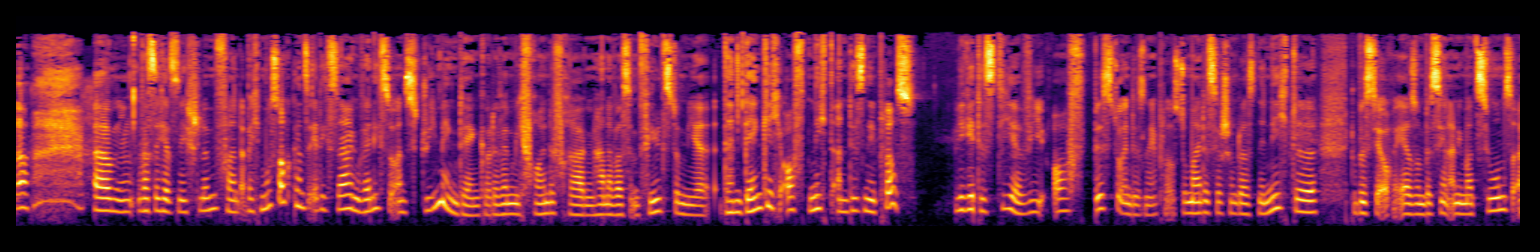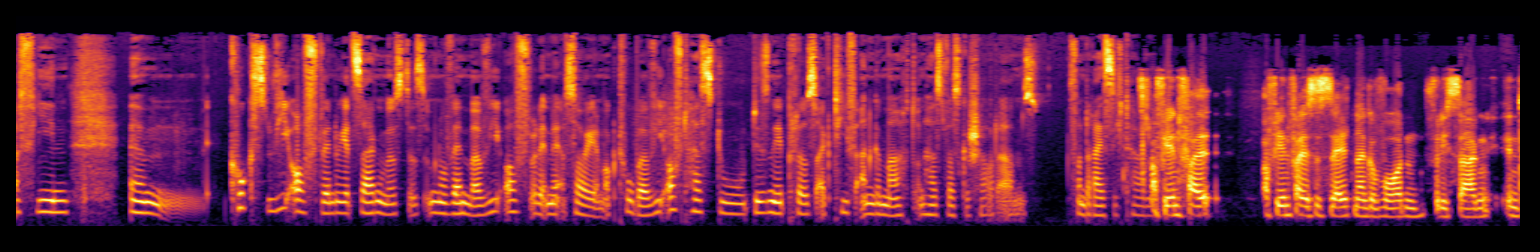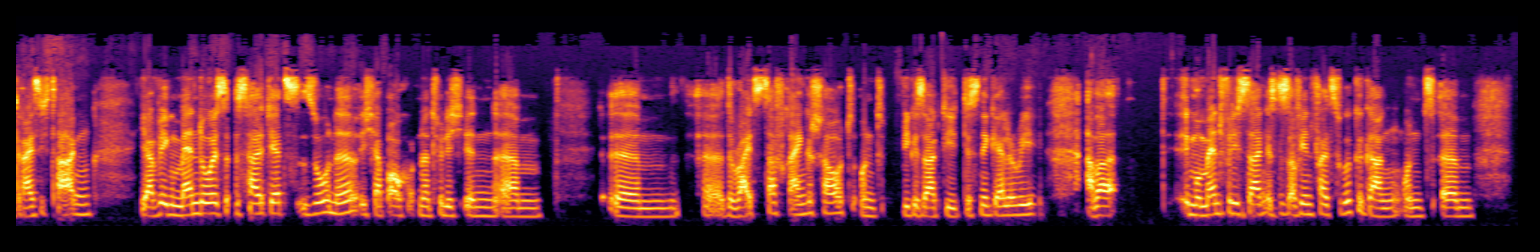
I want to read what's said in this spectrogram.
Genau. Ähm, was ich jetzt nicht schlimm fand, aber ich muss auch ganz ehrlich sagen, wenn ich so an Streaming denke oder wenn mich Freunde fragen, Hanna, was empfiehlst du mir, dann denke ich oft nicht an Disney Plus. Wie geht es dir? Wie oft bist du in Disney Plus? Du meintest ja schon, du hast eine Nichte, du bist ja auch eher so ein bisschen animationsaffin. Ähm, guckst, wie oft, wenn du jetzt sagen müsstest, im November, wie oft, oder im, sorry, im Oktober, wie oft hast du Disney Plus aktiv angemacht und hast was geschaut abends? Von 30 Tagen? Auf jeden Fall auf jeden Fall ist es seltener geworden, würde ich sagen. In 30 Tagen, ja, wegen Mando ist es halt jetzt so, ne? Ich habe auch natürlich in ähm, ähm, äh, The Right Stuff reingeschaut und wie gesagt die Disney Gallery. Aber im Moment würde ich sagen, ist es auf jeden Fall zurückgegangen und ähm,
